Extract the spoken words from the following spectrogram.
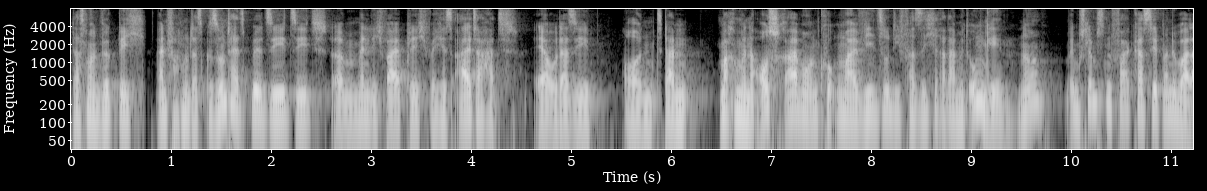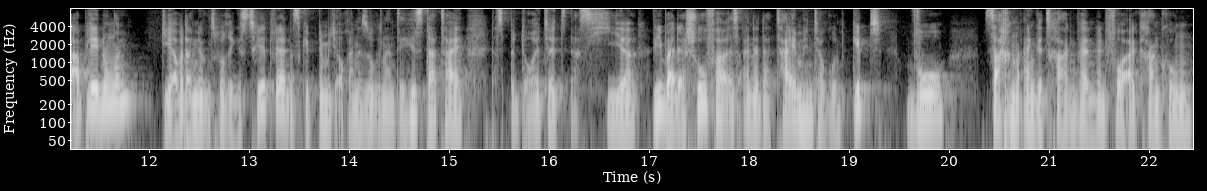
Dass man wirklich einfach nur das Gesundheitsbild sieht, sieht äh, männlich, weiblich, welches Alter hat er oder sie und dann machen wir eine Ausschreibung und gucken mal, wie so die Versicherer damit umgehen. Ne? Im schlimmsten Fall kassiert man überall Ablehnungen, die aber dann nirgendwo registriert werden. Es gibt nämlich auch eine sogenannte HIS-Datei. Das bedeutet, dass hier, wie bei der Schufa, es eine Datei im Hintergrund gibt, wo Sachen eingetragen werden, wenn Vorerkrankungen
